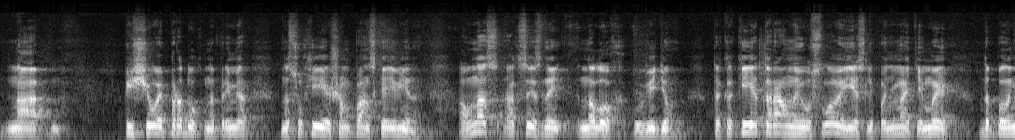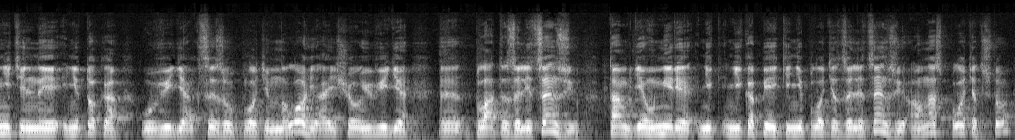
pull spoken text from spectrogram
на пищевой продукт, например, на сухие шампанское и вина, а у нас акцизный налог введен, то какие это равные условия, если, понимаете, мы дополнительные и не только в виде акцизов платим налоги, а еще и в виде э, платы за лицензию, там, где в мире ни, ни копейки не платят за лицензию, а у нас платят что?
